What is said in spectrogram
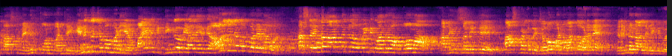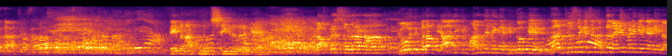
அந்த பாஸ்டர் எனக்கு ஃபோன் பண்ணிட்டு எனக்கும் ஜெபம் பண்ணி என் பையனுக்கு டிங்கோ வியாதி இருக்கு அவனுக்கும் ஜெபம் பண்ண நான் பாஸ்டர் இந்த வாரத்துக்குள்ள உன் வீட்டுக்கு வந்துருவான் போமா அப்படின்னு சொல்லிட்டு ஹாஸ்பிட்டல் போய் ஜெபம் பண்ண வந்த உடனே ரெண்டு நாள்ல வீட்டுக்கு வந்தாங்க தேவன் அற்புதம் செய்கிறவருங்க. டாக்டர் சொல்றானா யோ இதுக்கெல்லாம் வியாதிக்கு மருந்து இல்லைங்க டிங்கோக்கு நான் ஜூஸ் கிசு கொடுத்து ரெடி பண்ணிக்கங்க அப்படின்னா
